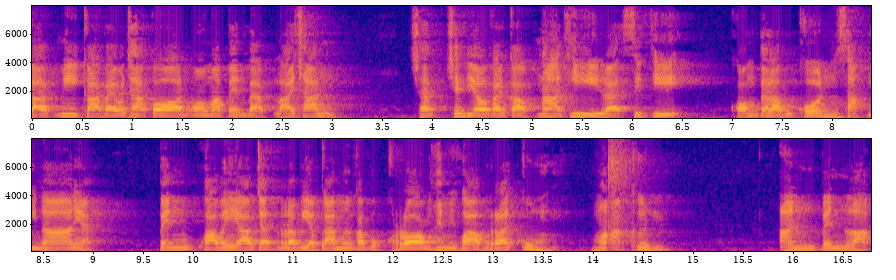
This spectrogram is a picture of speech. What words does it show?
การมีการแบ่งประชากรออกมาเป็นแบบหลายชั้น เช่นเดียวกันกับหน้าที่และสิทธิของแต่ละบุคคลศักดินาเนี่ย เป็นความพยายามจัดระเบียบการเมืองการปกครองให้มีความรัดกุมมากขึ้น อันเป็นหลัก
